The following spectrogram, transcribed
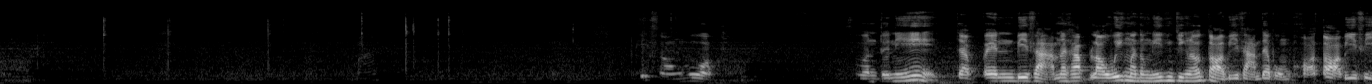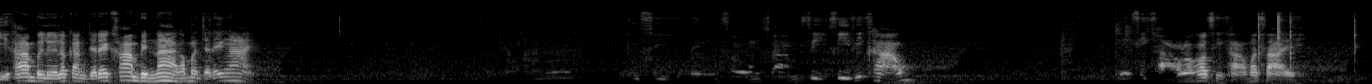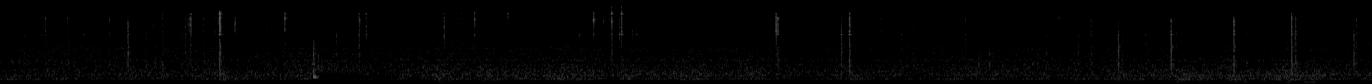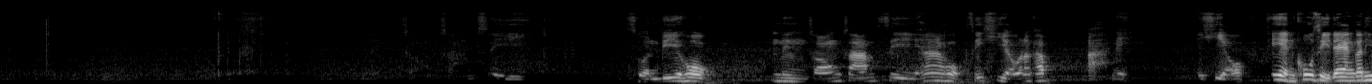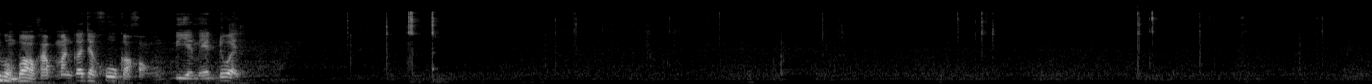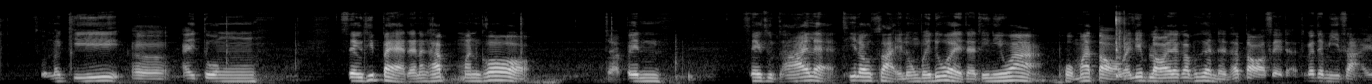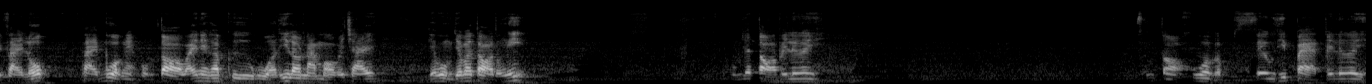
B2 บวก ส่วน ตัวนี้จะเป็น B3 นะครับ เราวิ่งมาตรงนี้จริงๆแล้วต่อ B3 แต่ผมขอต่อ B4 ข้ามไปเลยแล้วกันจะได้ข้ามเป็นหน้าครับมันจะได้ง่าย B4 หนึ่งสองสามสี่สี่สีขาวนี่สีขาวแล้วก็สีขาวมาใส่องสามสี่ส่ วน B หกหนึ่งสองสามสี่ห้าหกสีเขียวนะครับ อะนี่สีเขียวที่เห็นคู่สีแดงก็ที่ผมบอกครับ มันก็จะคู่กับของ BMS ด้วย ส่วนเมื่อกี้เอ่อไอตรงเซลล์ที่แปดนะครับ มันก็จะเป็น เซลล์สุดท้ายแหละ ที่เราใส่ลงไปด้วย แต่ทีนี้ว่าผมมาต่อไว้เรียบร้อยแล้วก็เพื่อนแต่ถ้าต่อเสร็จอะก็จะมีสายสายลบสายบวกเนี่ย ผมต่อไว้เนะครับ คือหัวที่เรานำออกไปใช้ เดี๋ยวผมจะมาต่อตรงนี้ ผมจะต่อไปเลยซึ่งต่อขั้วกับเซลล์ที่แปดไปเลย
